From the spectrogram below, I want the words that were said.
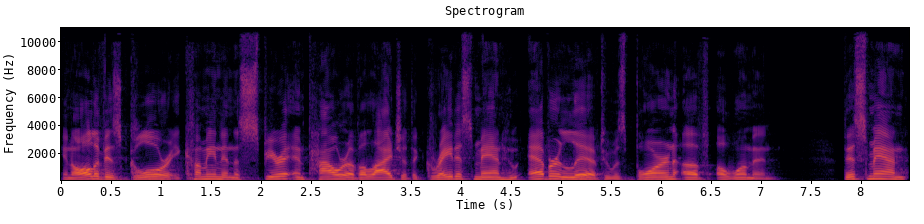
in all of his glory, coming in the spirit and power of Elijah, the greatest man who ever lived, who was born of a woman, this man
